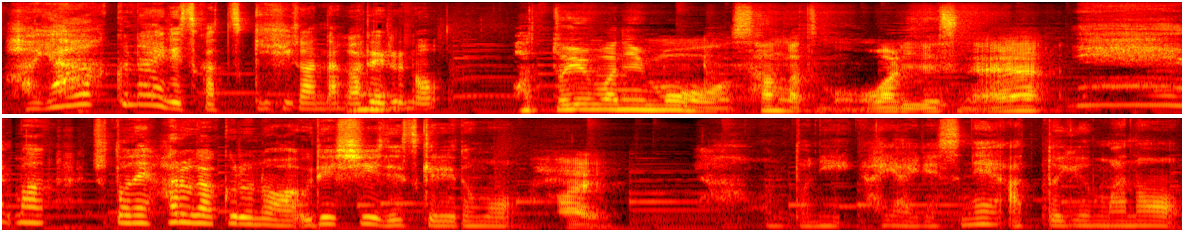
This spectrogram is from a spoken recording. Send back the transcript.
早くないですか？月日が流れるの、あっという間にもう3月も終わりですね。ねえ。まあちょっとね春が来るのは嬉しいですけれども。はい。本当に早いですね。あっという間の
